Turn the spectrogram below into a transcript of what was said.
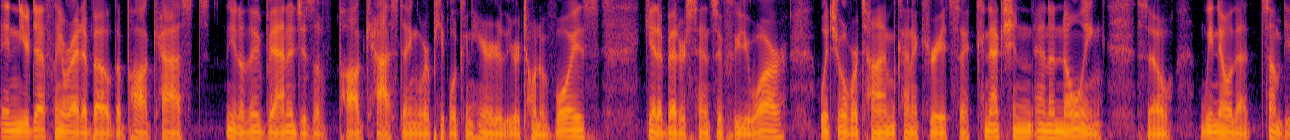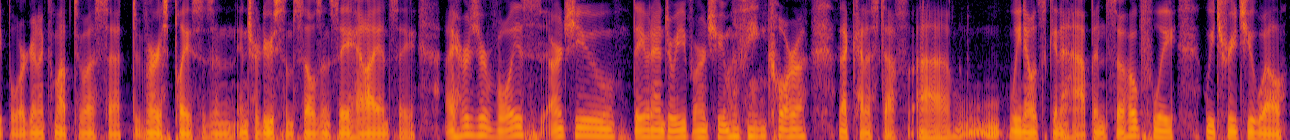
and you're definitely right about the podcasts, you know, the advantages of podcasting where people can hear your tone of voice, get a better sense of who you are, which over time kind of creates a connection and a knowing. So we know that some people are going to come up to us at various places and introduce themselves and say hi and say, I heard your voice. Aren't you David Andrew? Aren't you Maveen Kaura? That kind of stuff. Uh, we know it's going to happen. So hopefully we treat you well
